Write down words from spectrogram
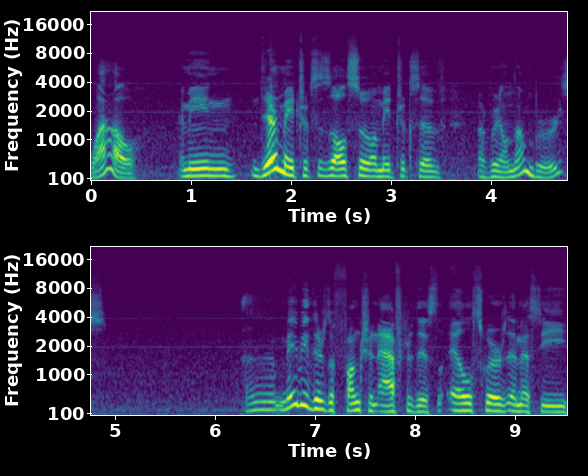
Wow. I mean, their matrix is also a matrix of, of real numbers. Uh, maybe there's a function after this, L squares MSE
